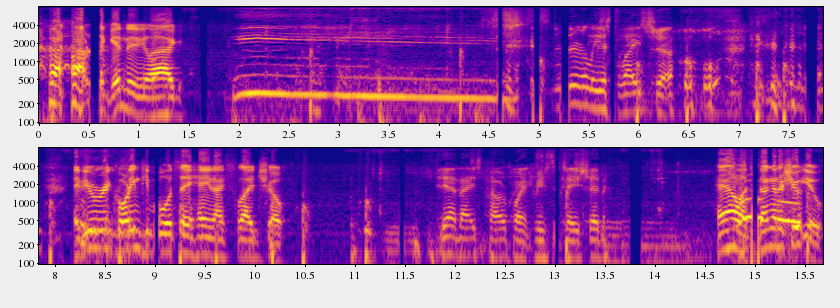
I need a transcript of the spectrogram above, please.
I'm not getting any lag. It's literally a slideshow. If you were recording, people would say, hey, nice slideshow. yeah, nice PowerPoint presentation. Hey, Alex, I'm gonna shoot you.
